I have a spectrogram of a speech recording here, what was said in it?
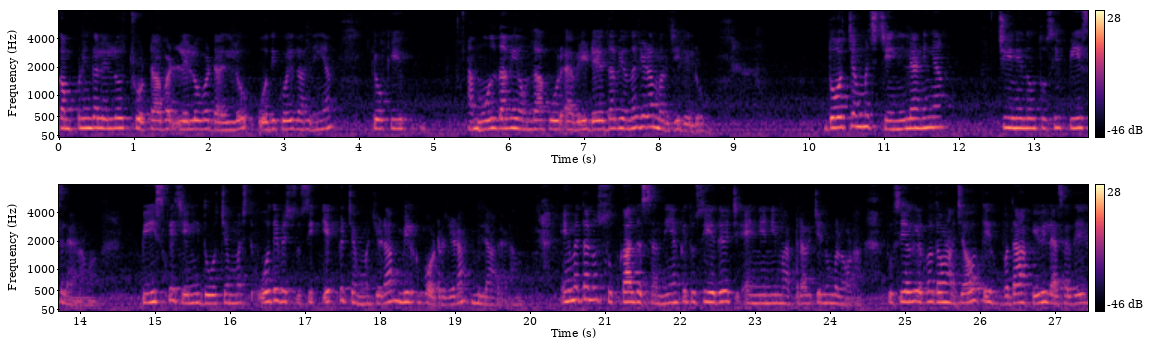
ਕੰਪਨੀ ਦਾ ਲੈ ਲਓ, ਛੋਟਾ ਵੱਡ ਲੈ ਲਓ, ਵੱਡਾ ਲੈ ਲਓ, ਉਹਦੀ ਕੋਈ ਗੱਲ ਨਹੀਂ ਆ। ਕਿਉਂਕਿ ਅਮੂਲ ਦਾ ਵੀ ਆਉਂਦਾ, ਹੋਰ ਐਵਰੀਡੇ ਦਾ ਵੀ ਆਉਂਦਾ, ਜਿਹੜਾ ਮਰਜ਼ੀ ਲੈ ਲਓ। ਦੋ ਚਮਚ ਚੀਨੀ ਲੈਣੀ ਆ। ਚੀਨੀ ਨੂੰ ਤੁਸੀਂ ਪੀਸ ਲੈਣਾ ਵਾ। ਪੀਸ ਕੇ ਚੀਨੀ ਦੋ ਚਮਚ ਤੇ ਉਹਦੇ ਵਿੱਚ ਤੁਸੀਂ ਇੱਕ ਚਮਚ ਜਿਹੜਾ ਮਿਲਕ ਪਾਊਡਰ ਜਿਹੜਾ ਮਿਲਾ ਲੈਣਾ ਵਾ। ਇਹ ਮੈਂ ਤੁਹਾਨੂੰ ਸੁੱਕਾ ਦੱਸਣ ਦੀ ਆ ਕਿ ਤੁਸੀਂ ਇਹਦੇ ਵਿੱਚ ਇੰਨੀ ਇੰਨੀ ਮਾਤਰਾ ਵਿੱਚ ਇਹਨੂੰ ਮਿਲਾਉਣਾ। ਤੁਸੀਂ ਅਗਰ ਵਧਾਉਣਾ ਚਾਹੋ ਤੇ ਵਧਾ ਕੇ ਵੀ ਲੈ ਸਕਦੇ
